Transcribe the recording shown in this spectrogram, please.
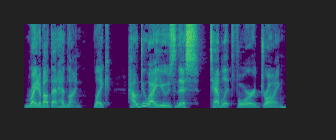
write about that headline. Like, how do I use this tablet for drawing?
